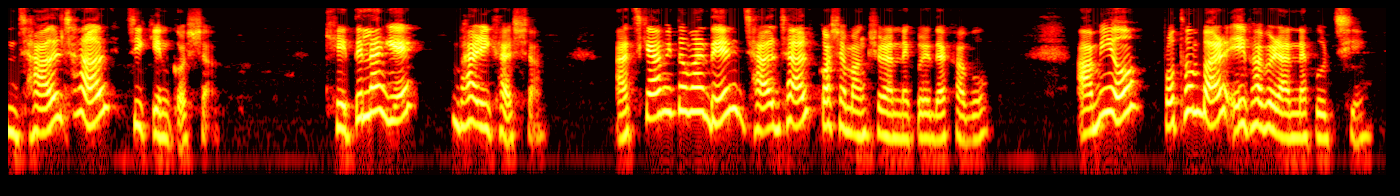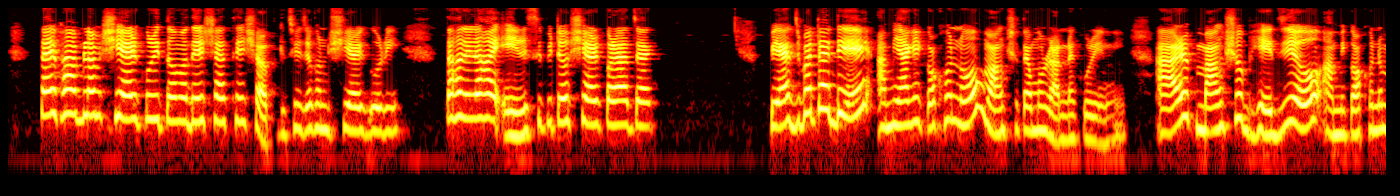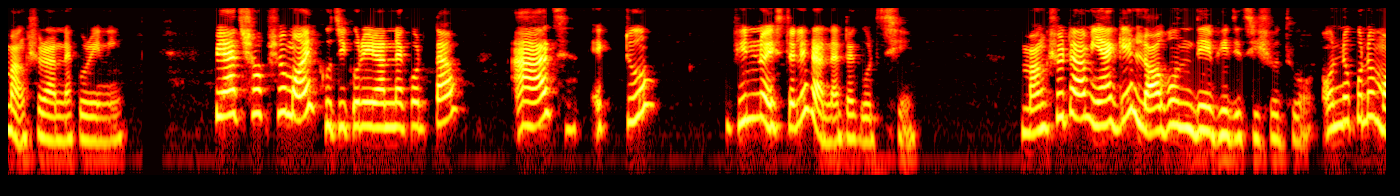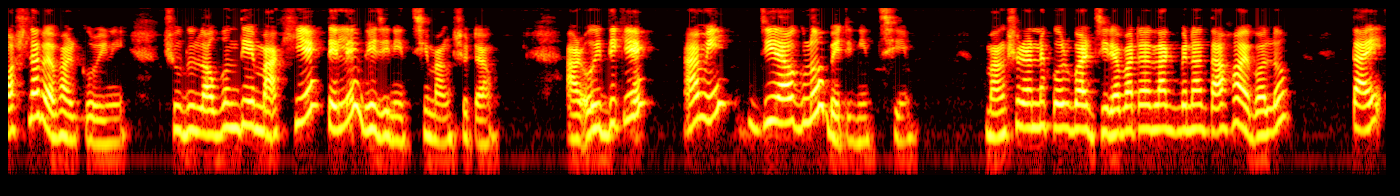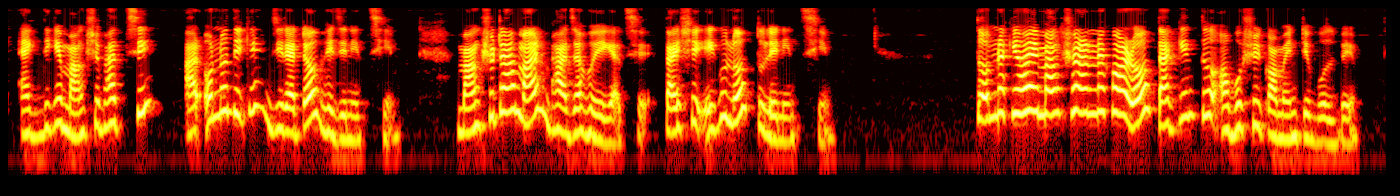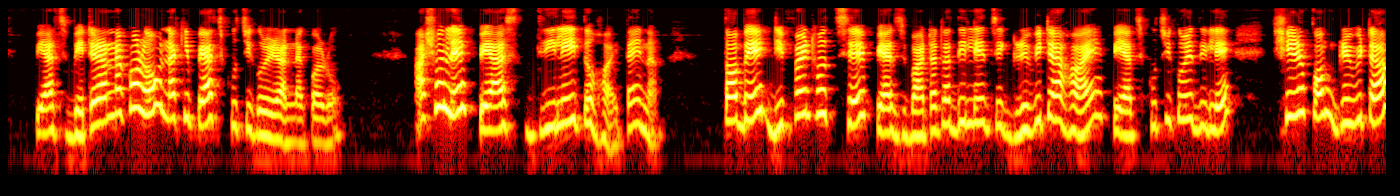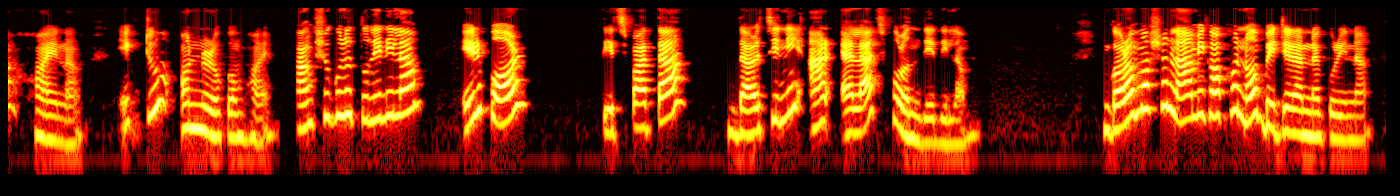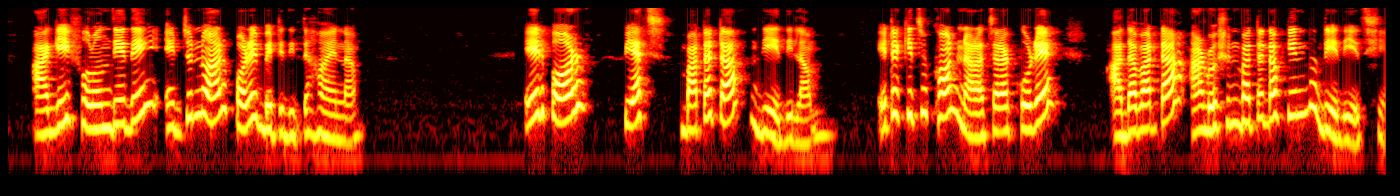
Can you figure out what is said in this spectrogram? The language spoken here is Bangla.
ঝাল ঝাল চিকেন কষা। খেতে লাগে ভারী খাসা। আজকে আমি তোমাদের ঝাল ঝাল কষা মাংস রান্না করে দেখাবো। আমিও প্রথমবার এইভাবে রান্না করছি। তাই ভাবলাম শেয়ার করি তোমাদের সাথে সব কিছু যখন শেয়ার করি, তাহলে না হয় এই রেসিপিটাও শেয়ার করা যাক। পেঁয়াজ বাটা দিয়ে আমি আগে কখনো মাংস তেমন রান্না করিনি। আর মাংস ভেজেও আমি কখনো মাংস রান্না করিনি। পেঁয়াজ সবসময় কুচি করে রান্না করতাম। আজ একটু ভিন্ন স্টাইলে রান্নাটা করছি। মাংসটা আমি আগে লবণ দিয়ে ভেজেছি শুধু। অন্য কোনো মশলা ব্যবহার করিনি। শুধু লবণ দিয়ে মাখিয়ে তেলে ভেজে নিচ্ছি মাংসটা। আর ওইদিকে আমি জিরাগুলো বেটে নিচ্ছি। মাংস রান্না করব আর জিরা বাটা লাগবে না তা হয় বলো? তাই একদিকে মাংস ভাজছি আর অন্যদিকে জিরাটাও ভেজে নিচ্ছি। মাংসটা আমার ভাজা হয়ে গেছে, তাই সে এগুলো তুলে নিচ্ছি। তোমরা কীভাবে মাংস রান্না করো? তা কিন্তু অবশ্যই কমেন্টে বলবে। পেঁয়াজ বেটে রান্না করো, নাকি পেঁয়াজ কুচি করে রান্না করো? আসলে পেঁয়াজ দিলেই তো হয়, তাই না? তবে ডিফারেন্ট হচ্ছে পেঁয়াজ বাটাটা দিলে যে গ্রেভিটা হয়, পেঁয়াজ কুচি করে দিলে সেরকম গ্রেভিটা হয় না, একটু অন্যরকম হয়। মাংসগুলো তুলে নিলাম, এরপর তেজপাতা দারচিনি আর এলাচ ফোড়ন দিয়ে দিলাম। গরম মশলা আমি কখনো বেটে রান্না করি না। আগেই ফোড়ন দিয়ে দেই, এর জন্য আর পরে বেটে দিতে হয় না। এরপর পেঁয়াজ বাটাটা দিয়ে দিলাম। এটা কিছুক্ষণ নাড়াচাড়া করে আদা বাটা আর রসুন বাটাটাও কিন্তু দিয়ে দিয়েছি।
